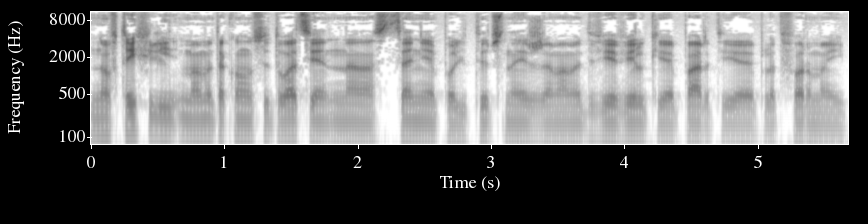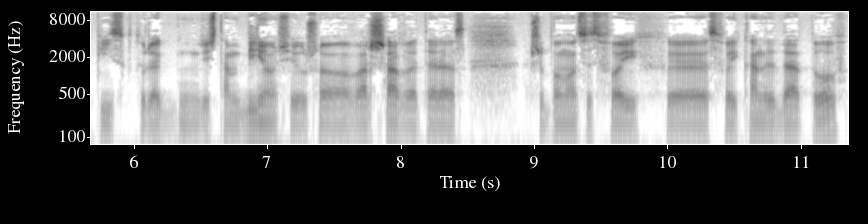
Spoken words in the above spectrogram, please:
No w tej chwili mamy taką sytuację na scenie politycznej, że mamy dwie wielkie partie, Platformę i PiS, które gdzieś tam biją się już o Warszawę teraz przy pomocy swoich, e, swoich kandydatów,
